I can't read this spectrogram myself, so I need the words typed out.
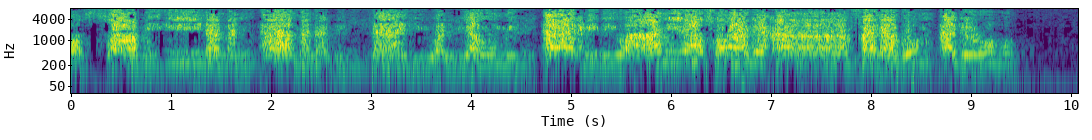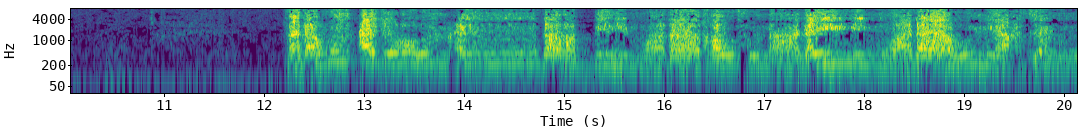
وَالصَّابِئِينَ مَنْ آمَنَ بِاللَّهِ وَالْيَوْمِ الْآخِرِ وَعَمِلَ صَالِحًا فَلَهُمْ أَجْرُهُمْ عِندَ رَبِّهِمْ وَلَا خَوْفٌ عَلَيْهِمْ وَلَا هُمْ يَحْزَنُونَ.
